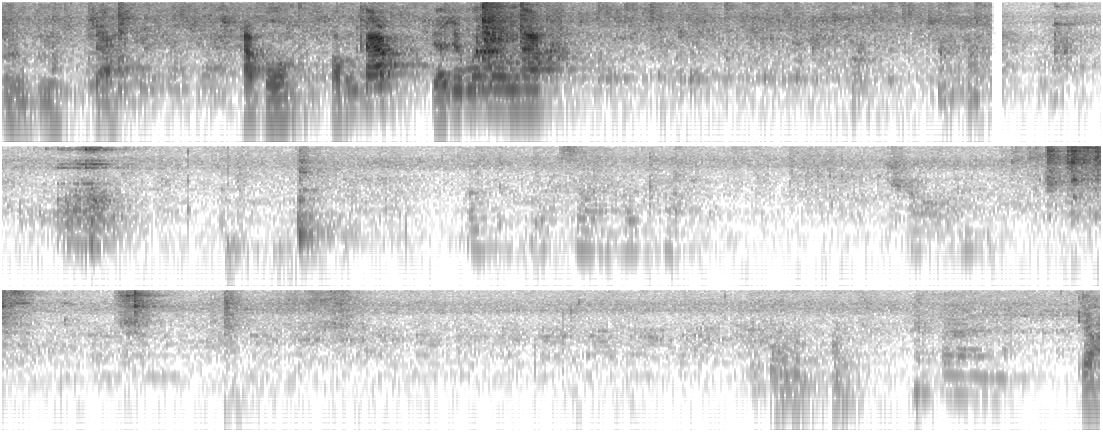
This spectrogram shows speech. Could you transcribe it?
อืมอืมจ้ะครับผม ขอบคุณครับ เดี๋ยวจะมาลงครับ เอาถั่วซอยเอาถั่วช้อนน้ำตาลจ้า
